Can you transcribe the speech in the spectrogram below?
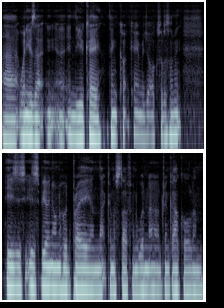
uh, when he was at, uh, in the UK, I think Cambridge or Oxford or something, he used, he used to be the only one who would pray and that kind of stuff and wouldn't uh, drink alcohol and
